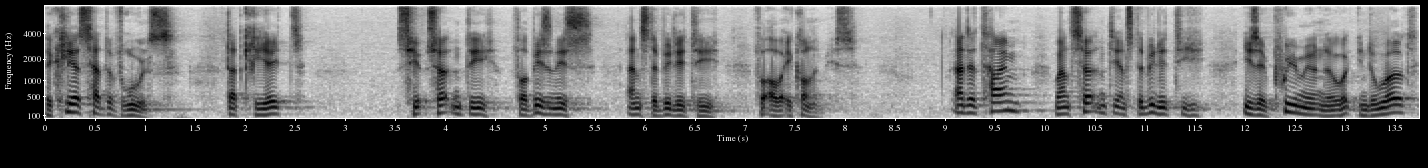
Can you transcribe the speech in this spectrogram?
a clear set of rules that create certainty for business and stability for our economies. At a time when certainty and stability is a premium in the world,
